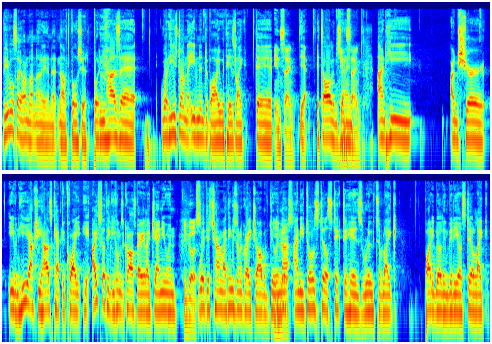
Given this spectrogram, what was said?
People say I'm not naughty in it. No, it's bullshit. But he has a what he's done even in Dubai with his like the insane yeah, it's all insane. Insane. And he, I'm sure, even he actually has kept it quite. He, I still think he comes across very like genuine. He does. with his channel. I think he's done a great job of doing that, and he does still stick to his roots of like bodybuilding videos, still like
